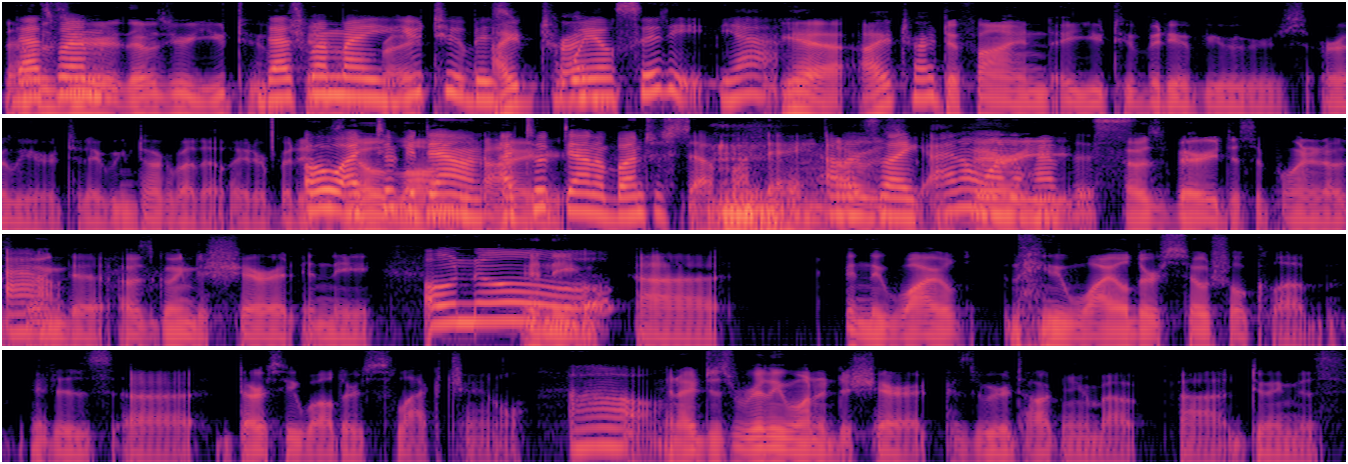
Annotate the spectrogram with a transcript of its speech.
that that's was your that was your YouTube. That's why my right? YouTube is tried, Whale City. Yeah. Yeah, I tried to find a YouTube video of yours earlier today. We can talk about that later. But Oh, I no took it down. I, took down a bunch of stuff one day. I was, like, I don't want to have this. I was very disappointed. I was Ow. going to I was going to share it in the oh no. in the uh, in the wild the Wilder Social Club. It is uh, Darcie Wilder's Slack channel, oh. and I just really wanted to share it because we were talking about uh, doing this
